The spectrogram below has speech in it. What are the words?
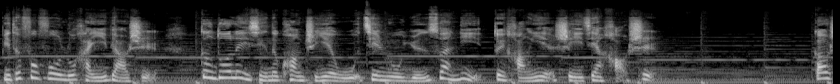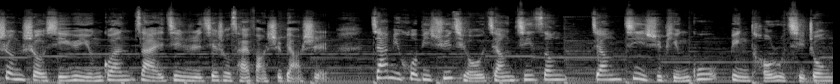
比特夫妇卢海怡表示。更多类型的矿池业务进入云算力，对行业是一件好事。高盛首席运营官在近日接受采访时表示，加密货币需求将激增，将继续评估并投入其中。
